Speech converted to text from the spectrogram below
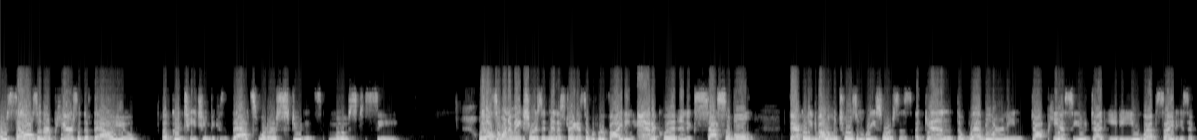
ourselves and our peers of the value of good teaching because that's what our students most see. We also want to make sure as administrators that we're providing adequate and accessible faculty development tools and resources. Again, the weblearning.psu.edu website is a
